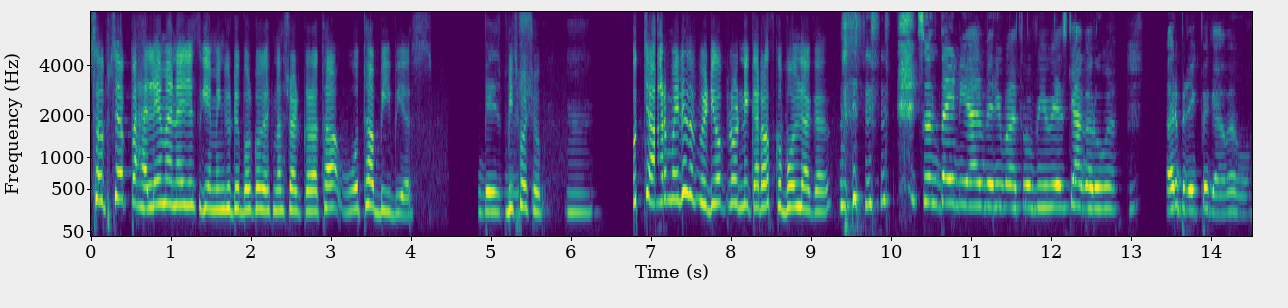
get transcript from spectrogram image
सबसे पहले मैंने जिस गेमिंग यूट्यूबर को देखना स्टार्ट करा था वो था बीबीएस बीच पर शुभ वो चार महीने से वीडियो अपलोड नहीं कर रहा उसको बोल जाकर। सुनता ही नहीं यार मेरी बात वो बीवीएस क्या करूँ मैं? हर ब्रेक पे गया हुआ है वो।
